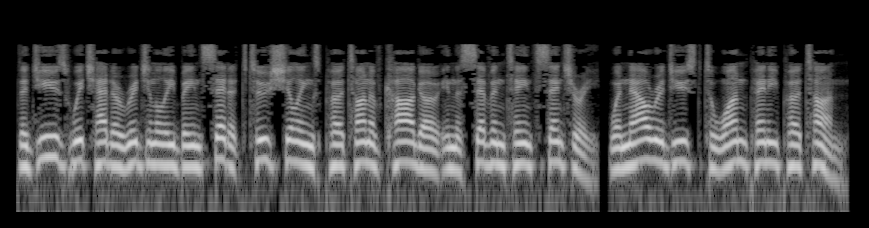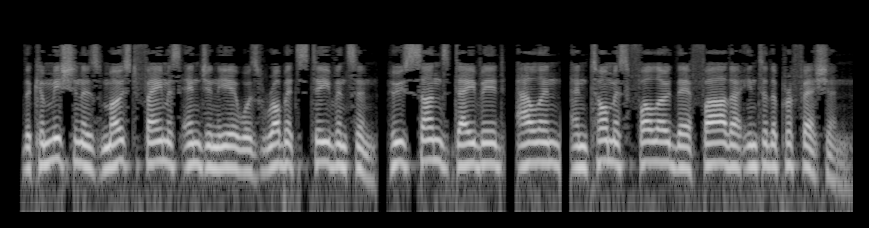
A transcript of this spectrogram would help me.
The dues which had originally been set at 2 shillings per ton of cargo in the 17th century, were now reduced to one penny per ton. The Commissioner's most famous engineer was Robert Stevenson, whose sons David, Alan, and Thomas followed their father into the profession.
